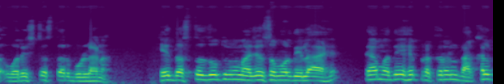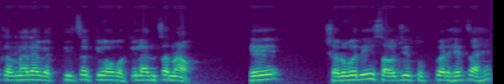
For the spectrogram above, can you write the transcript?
वरिष्ठ स्तर बुलढाणा हे दस्त जो तुम्ही माझ्यासमोर दिला आहे. त्यामध्ये हे प्रकरण दाखल करणाऱ्या व्यक्तीचं किंवा वकिलांचं नाव हे शर्वरी सावजी तुपकर हेच आहे.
